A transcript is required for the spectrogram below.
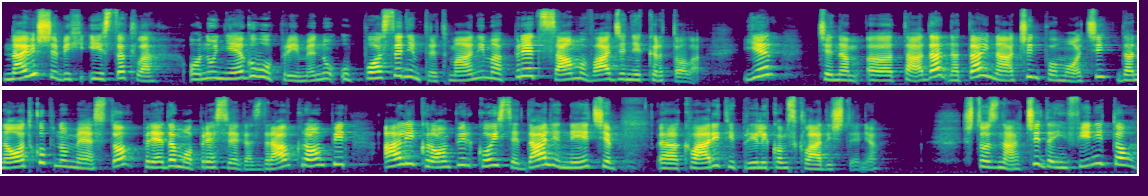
Najviše bih istakla onu njegovu primenu u poslednjim tretmanima pred samo vađenje krtola, jer će nam e, tada na taj način pomoći da na otkupno mesto predamo pre svega zdrav krompir, ali i krompir koji se dalje neće e, kvariti prilikom skladištenja. Što znači da Infinito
